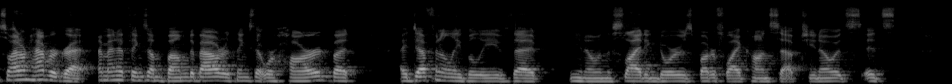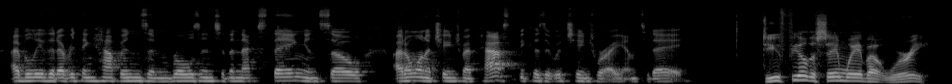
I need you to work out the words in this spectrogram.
so I don't have regret. I might have things I'm bummed about or things that were hard, but I definitely believe that you know in the sliding doors butterfly concept. You know, it's it's. I believe that everything happens and rolls into the next thing, and so I don't want to change my past because it would change where I am today. Do you feel the same way about worry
